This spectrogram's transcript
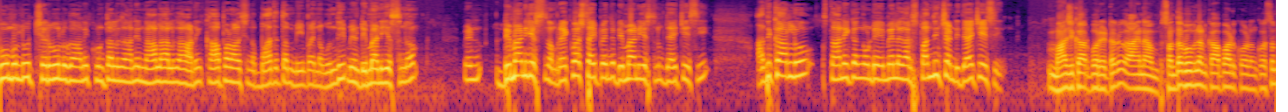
భూములు చెరువులు కానీ కుంటలు కానీ నాలాలు కానీ కాపాడాల్సిన బాధ్యత మీ పైన ఉంది. మేము డిమాండ్ చేస్తున్నాం. మేము డిమాండ్ చేస్తున్నాం. రిక్వెస్ట్ అయిపోయింది డిమాండ్ చేస్తున్నాం. దయచేసి అధికారులు స్థానికంగా ఉండే ఎమ్మెల్యే గారు స్పందించండి దయచేసి. మాజీ కార్పొరేటర్ ఆయన సొంత భూములను కాపాడుకోవడం కోసం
